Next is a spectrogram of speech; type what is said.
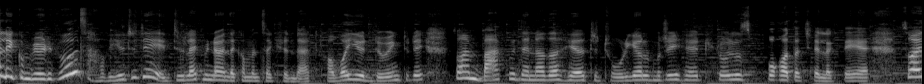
alaikum beautifuls how are you today do let me know in the comment section that how are you doing today so i'm back with another hair tutorial मुझे hair tutorials बहुत अच्छे लगते हैं so i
